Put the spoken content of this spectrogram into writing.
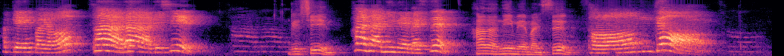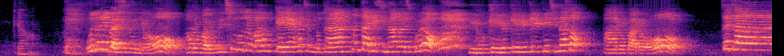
함께 해봐요. 살아계신 계신 하나님의 말씀 하나님의 말씀 성경 네, 오늘의 말씀은요, 바로 바로 우리 친구들과 함께 하지 못한 한 달이 지나가지고요, 이렇게, 이렇게, 이렇게, 이렇게 지나서, 바로 바로, 짜잔!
